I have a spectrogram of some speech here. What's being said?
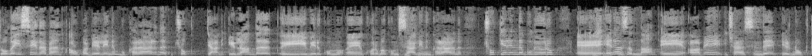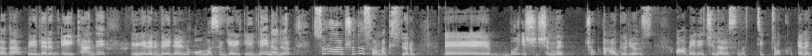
Dolayısıyla ben Avrupa Birliği'nin bu kararını çok yani İrlanda e, Veri Komu- e, Koruma Komiserliği'nin kararını çok yerinde buluyorum. E, en azından e, AB içerisinde bir noktada verilerin e, kendi üyelerin verilerinin olması gerekliliğine inanıyorum. Son olarak şunu da sormak istiyorum. E, bu iş şimdi çok daha görüyoruz. ABD Çin arasında TikTok evet.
